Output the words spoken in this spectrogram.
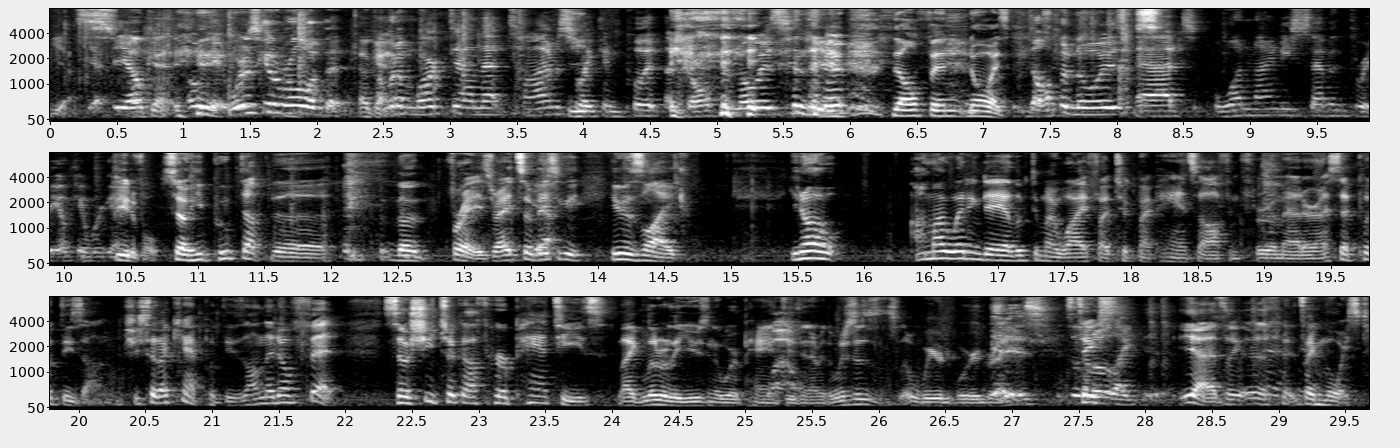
Yes. Yeah, yeah, Okay. okay, we're just gonna roll with it. Okay. I'm gonna mark down that time so I can put a dolphin noise in there. Dolphin noise. dolphin noise at 197.3. Okay, we're good. Beautiful. So he pooped up the the phrase, right? So Yeah. basically, he was like, you know, on my wedding day, I looked at my wife. I took my pants off and threw them at her. I said, "Put these on." She said, "I can't put these on. They don't fit." So she took off her panties, like literally using the word panties Wow. and everything, which is a weird word, right? It is. It's a Takes- little like. Yeah, it's like ugh, it's like moist.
